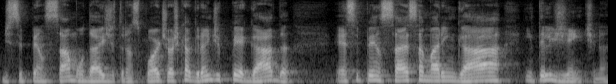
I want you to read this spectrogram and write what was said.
de se pensar modais de transporte. Eu acho que a grande pegada é se pensar essa Maringá inteligente, né?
